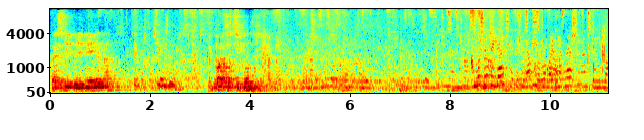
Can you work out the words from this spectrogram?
Пес відповідь невірна. 20 секунд. А може телячі, це теля корова? Я знаю, що раніше була.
